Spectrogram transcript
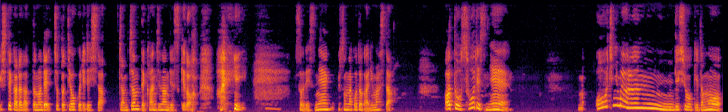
してからだったので、ちょっと手遅れでした。ちゃんちゃんって感じなんですけど。はい。そうですね。そんなことがありました。あと、そうですね。ま、お家にもよるんでしょうけども、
